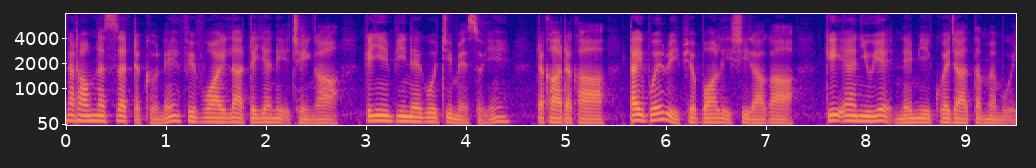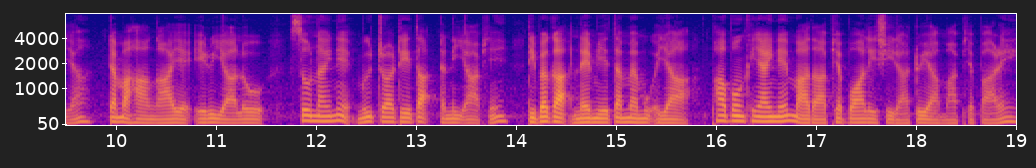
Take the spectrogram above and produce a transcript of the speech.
2021ခုနှစ်ဖေဖော်ဝါရီလ1ရက်နေ့အချိန်ကကရင်ပြည်နယ်ကိုကြည့်မယ်ဆိုရင်တခါတခါတိုက်ပွဲတွေဖြစ်ပွားလိရှိတာက KNU ရဲ့နေမြေခွဲခြားသတ်မှတ်မှုအရာတပ်မဟာ9ရဲ့ area လို့ဆိုနိုင်တဲ့မူတရာဒေတာတနည်းအားဖြင့်ဒီဘက်ကနေမြေသတ်မှတ်မှုအရာ ဖာပွန်ခရိုင်ထဲမှာသာဖြစ်ပွားလိရှိတာတွေ့ရမှာဖြစ်ပါတယ်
